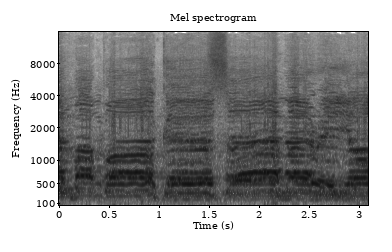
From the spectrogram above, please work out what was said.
yolları Acem bapakı semerio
